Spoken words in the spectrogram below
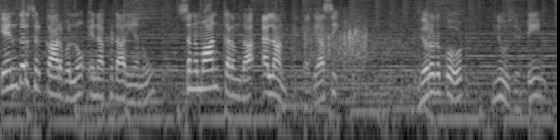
ਕੇਂਦਰ ਸਰਕਾਰ ਵੱਲੋਂ ਇਹਨਾਂ ਖਿਡਾਰੀਆਂ ਨੂੰ ਸਨਮਾਨ ਕਰਨ ਦਾ ਐਲਾਨ ਕੀਤਾ ਗਿਆ ਸੀ ਬਿਊਰੋ ਰਿਪੋਰਟ ਨਿਊਜ਼ 18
